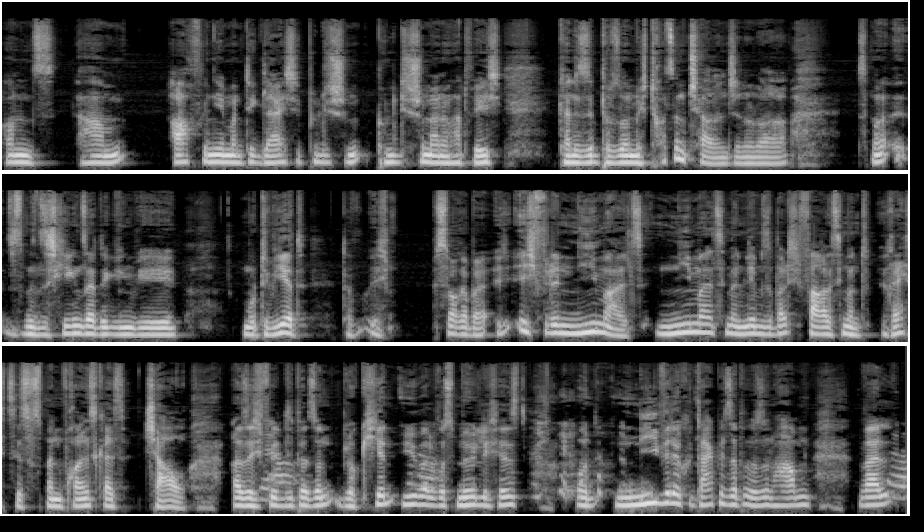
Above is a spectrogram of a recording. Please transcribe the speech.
Und ähm, auch wenn jemand die gleiche politische, politische Meinung hat wie ich, kann diese Person mich trotzdem challengen oder dass man, dass man sich gegenseitig irgendwie motiviert. Ich, sorry, aber ich würde niemals, niemals in meinem Leben, sobald ich fahre, dass jemand rechts ist, aus meinem Freundeskreis, ciao. Also ich ja. will die Person blockieren, überall, wo es möglich ist und nie wieder Kontakt mit dieser Person haben, weil ja.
